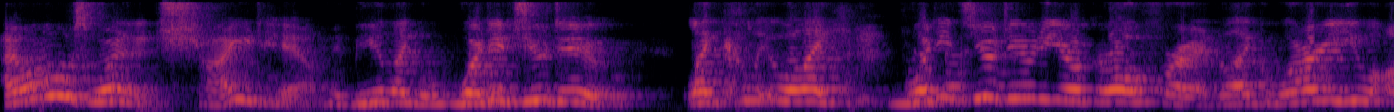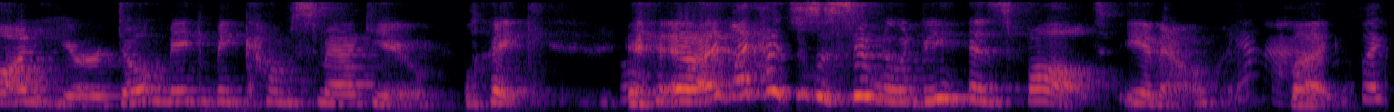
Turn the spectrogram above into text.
I almost wanted to chide him and be like, what did you do? Like, like, what did you do to your girlfriend? Like, why are you on here? Don't make me come smack you. Like, oh. and I, like, I just assumed it would be his fault, you know. Yeah. But it's like,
